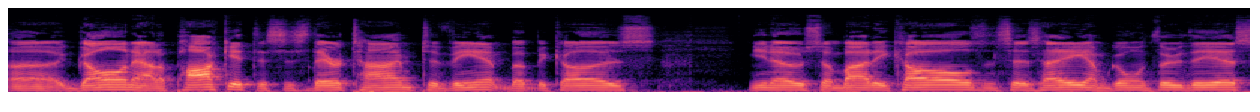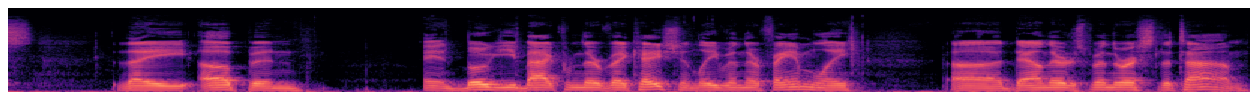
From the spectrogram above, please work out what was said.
uh, gone out of pocket. This is their time to vent, but because you know somebody calls and says, "Hey, I'm going through this," they up and and boogie back from their vacation, leaving their family uh, down there to spend the rest of the time.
